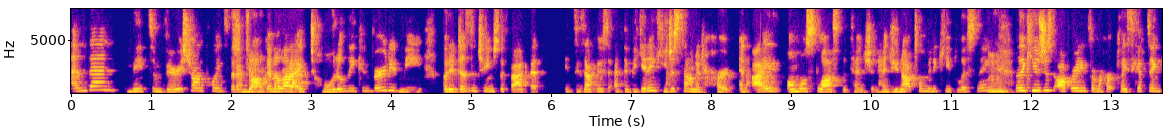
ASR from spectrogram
And then made some very strong points that I'm Strong not gonna lie, yeah. totally converted me. But it doesn't change the fact that it's exactly what at the beginning. He just sounded hurt, and I almost lost the tension. Had you not told me to keep listening, Mhm. like he was just operating from a hurt place. He kept saying,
